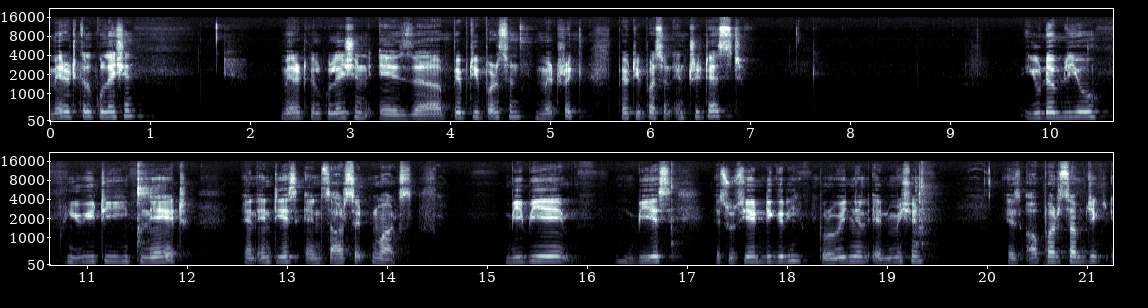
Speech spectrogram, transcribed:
merit calculation merit calculation is 50% uh, metric 50% entry test UW UET NET and NTS and SARSET marks BBA BS associate degree provisional admission is upper subject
